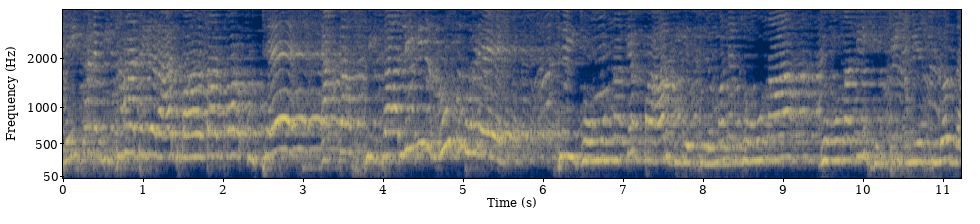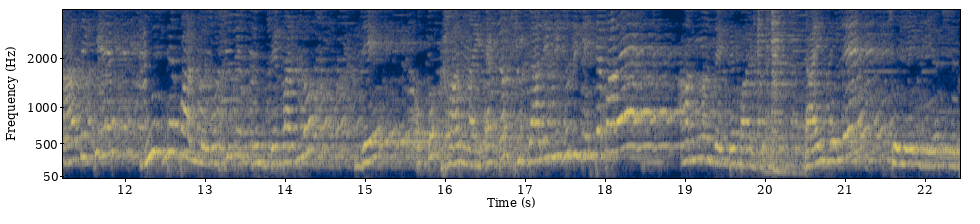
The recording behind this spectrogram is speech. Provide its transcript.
সেইখানে বিছানা থেকে রাত বারোটার পর উঠে একটা শিকালিনীর রূপ ধরে সেই যমুনাকে পার দিয়েছিল মানে যমুনা যমুনা দিয়ে হেঁটে গিয়েছিল। যা দেখে বুঝতে পারল, বসুদেব বুঝতে পারল যে অত খাল নাই। একটা শিকালিনী যদি যেতে পারে, আমিও যেতে পারব। তাই বলে চলে গিয়েছিল।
